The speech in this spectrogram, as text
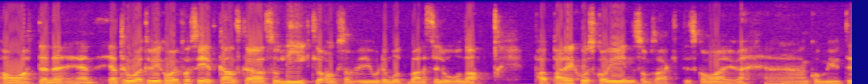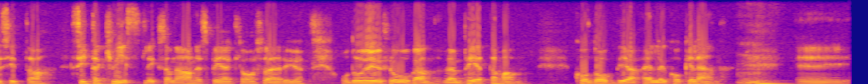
Ja, den är, jag tror att vi kommer få se ett ganska så likt lag som vi gjorde mot Barcelona. Parejo ska ju in som sagt, det ska han ju. Eh, han kommer ju inte sitta, sitta kvist liksom när han är spelklar, så är det ju. Och då är ju frågan, vem petar man? Kondogbia eller Coquelin? Mm.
